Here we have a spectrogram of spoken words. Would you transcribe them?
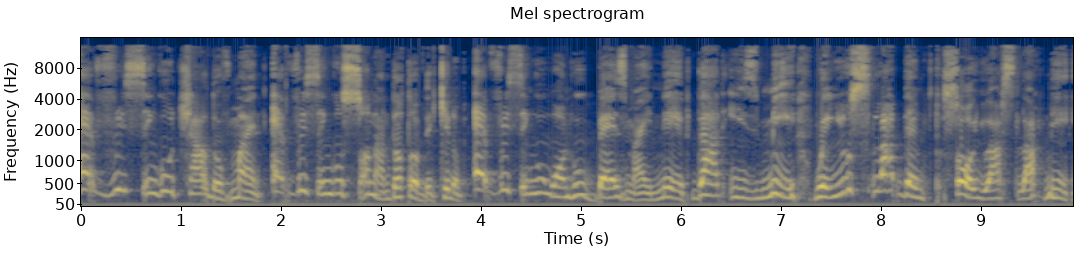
every single child of mine, every single son and daughter of the kingdom, every single one who bears my name, that is me. When you slap them, Saul, you have slapped me.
